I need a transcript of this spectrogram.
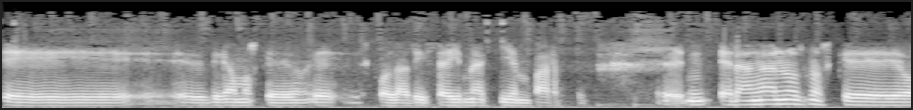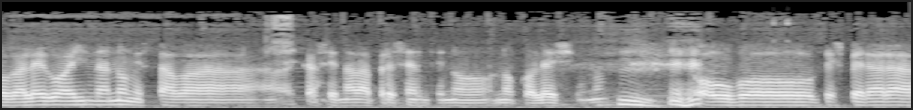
eh, eh, digamos que eh, escolariceime aquí en parte. Eh, eran anos nos que o galego aínda non estaba case nada presente no, no colexio, non? Mm, Houbo que esperar a,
